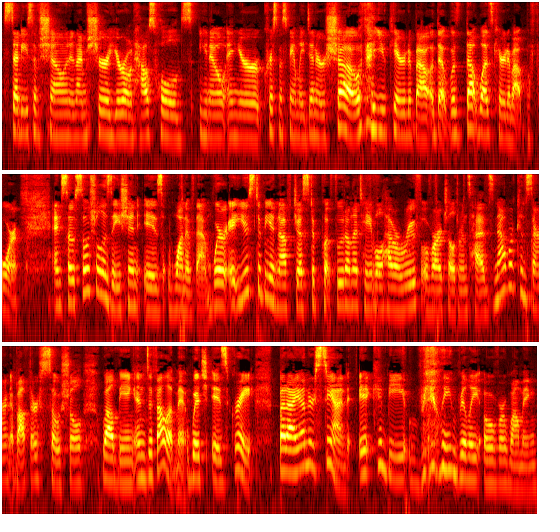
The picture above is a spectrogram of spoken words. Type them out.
studies have shown. And I'm sure your own households, you know, and your Christmas family dinner show that you cared about, that was that was cared about before. And so socialization is one of them, where it used to be enough just to put food on the table, have a roof over our children's heads. Now we're concerned about their social well-being and development, which is great. But I understand it can be really, really overwhelming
